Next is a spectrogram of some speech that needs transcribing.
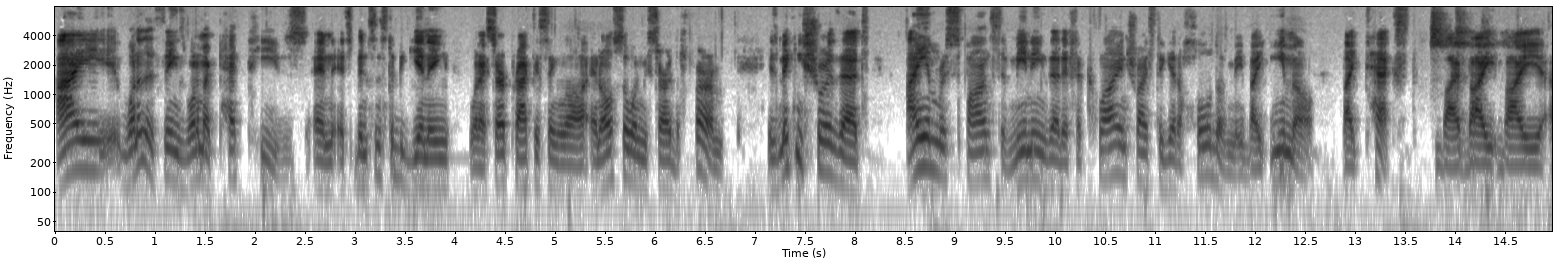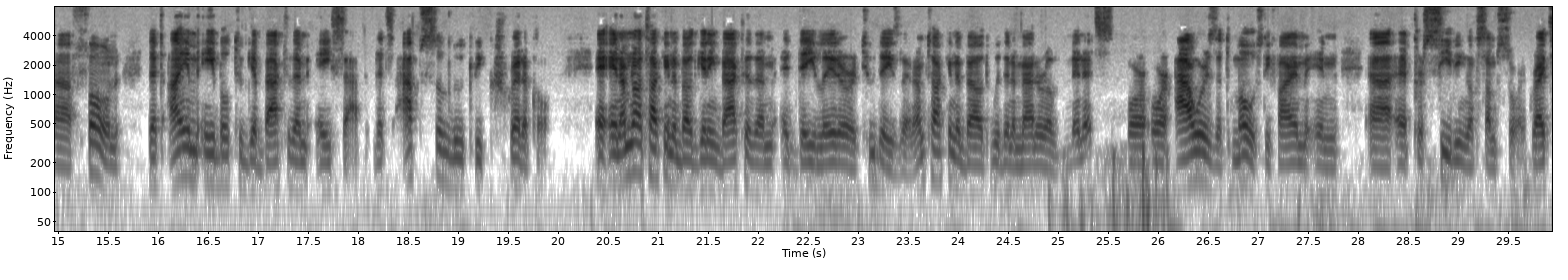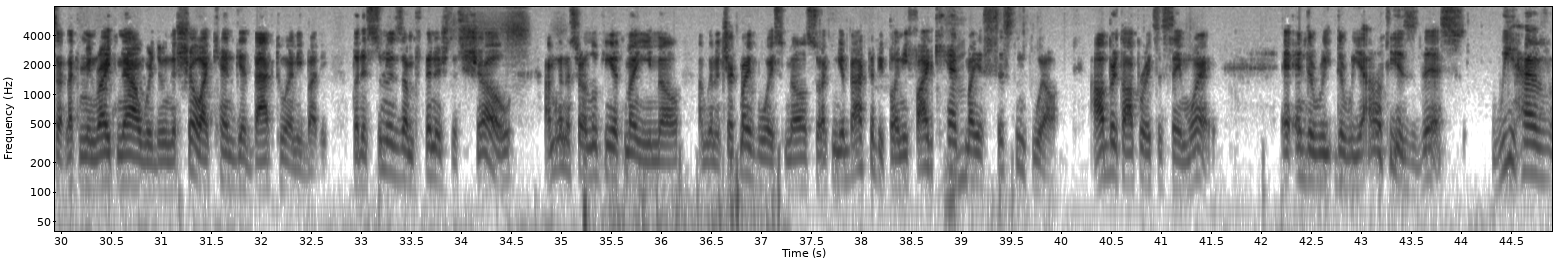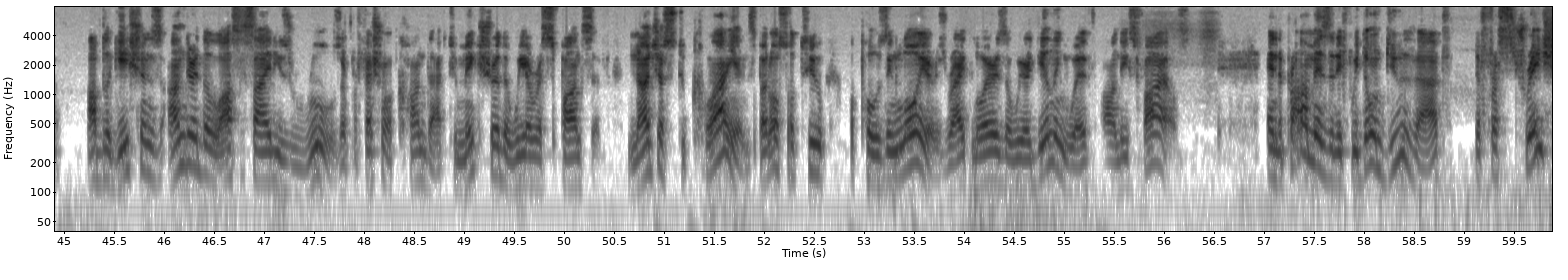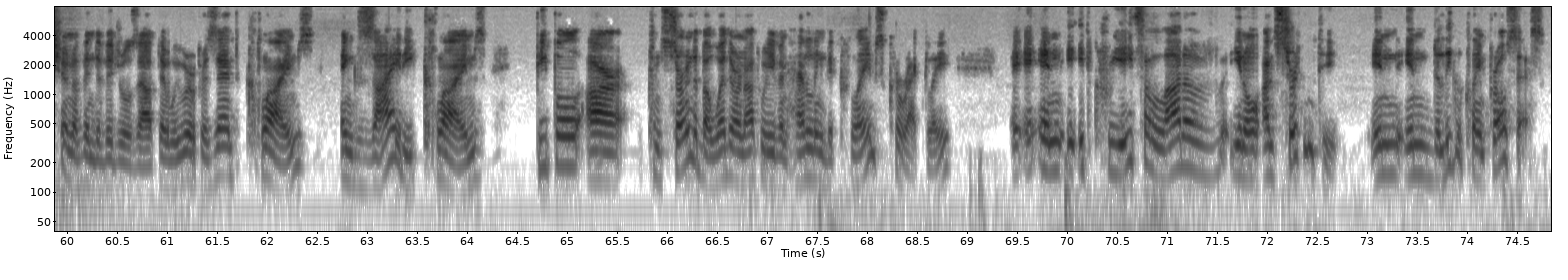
I one of the things, one of my pet peeves, and it's been since the beginning when I started practicing law, and also when we started the firm, is making sure that I am responsive. Meaning that if a client tries to get a hold of me by email, by text, by by by uh, phone, that I am able to get back to them ASAP. That's absolutely critical. And I'm not talking about getting back to them a day later or two days later. I'm talking about within a matter of minutes or, or hours at most if I'm in uh, a proceeding of some sort, right? So, like, I mean, right now we're doing the show, I can't get back to anybody. But as soon as I'm finished the show, I'm going to start looking at my email. I'm going to check my voicemail so I can get back to people. And if I can't, mm-hmm. my assistant will. Albert operates the same way. And the, re- the reality is this we have obligations under the Law Society's rules of professional conduct to make sure that we are responsive, not just to clients, but also to opposing lawyers, right? Lawyers that we are dealing with on these files. And the problem is that if we don't do that, the frustration of individuals out there we represent climbs, anxiety climbs, people are concerned about whether or not we're even handling the claims correctly. And it creates a lot of, you know, uncertainty in, in the legal claim process.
